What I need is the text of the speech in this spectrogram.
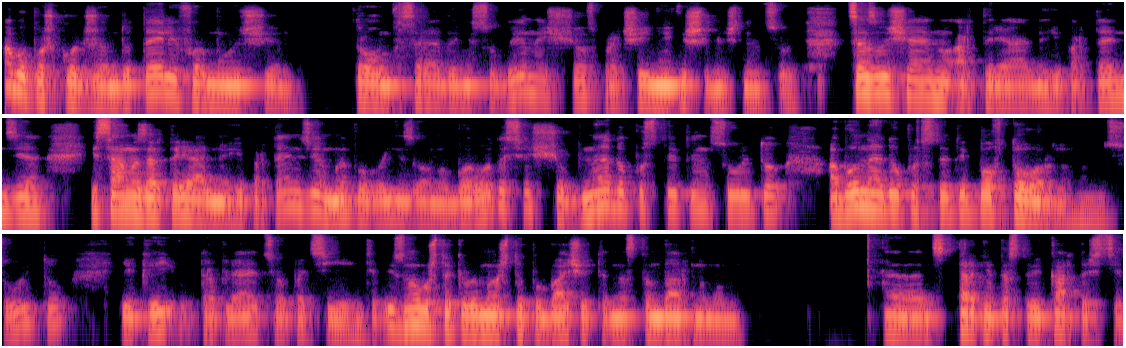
або пошкоджує ендотелі, формуючи тромб всередині судини, що спричинює ішемічний інсульт. Це, звичайно, артеріальна гіпертензія, і саме з артеріальною гіпертензією ми повинні з вами боротися, щоб не допустити інсульту або не допустити повторного інсульту, який трапляється у пацієнтів. І знову ж таки, ви можете побачити на стандартному стандартній тестовій карточці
